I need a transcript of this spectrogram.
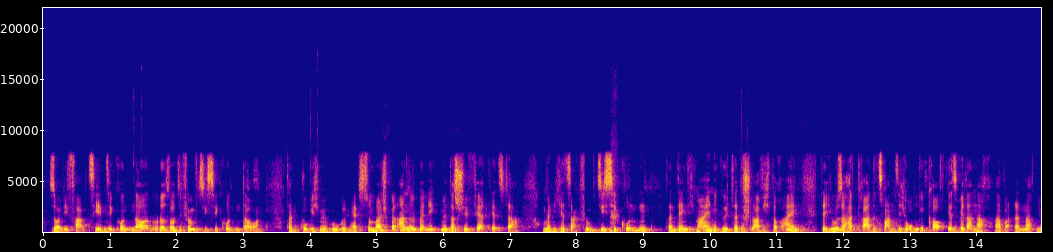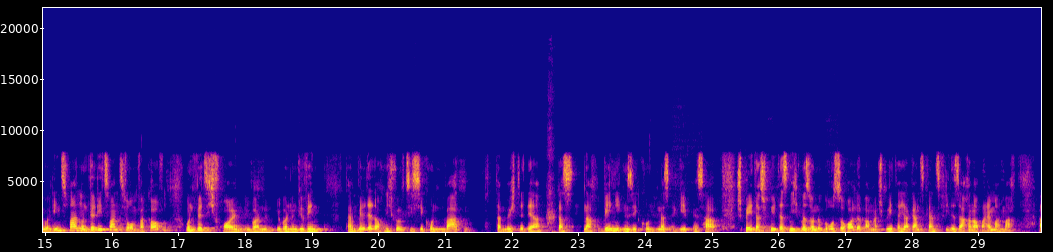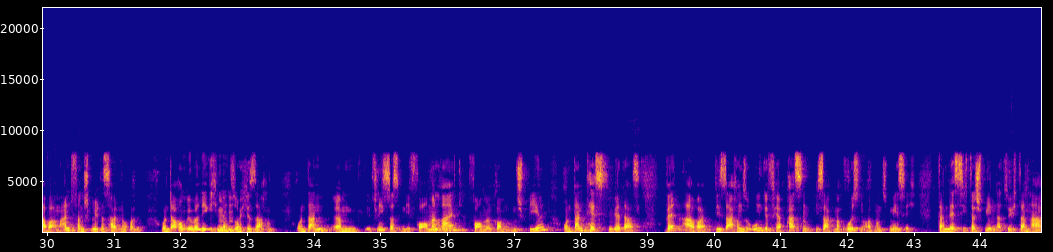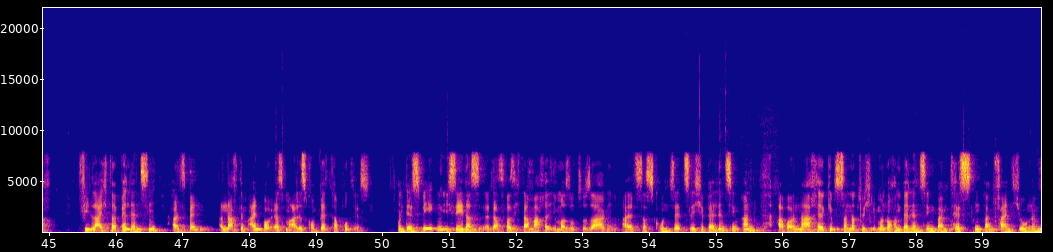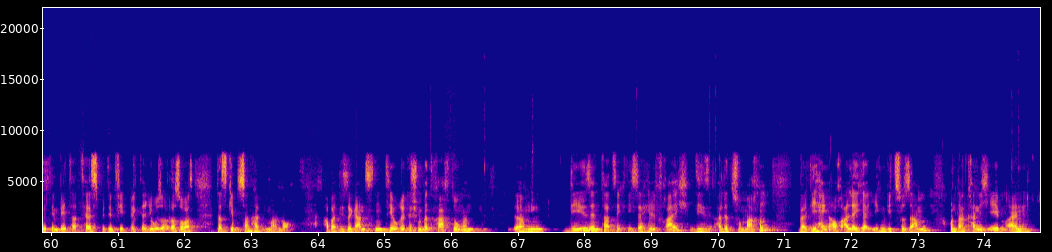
Soll die Fahrt 10 Sekunden dauern oder soll sie 50 Sekunden dauern? Dann gucke ich mir Google Maps zum Beispiel an und überlege mir, das Schiff fährt jetzt da. Und wenn ich jetzt sage 50 Sekunden, dann denke ich, meine Güte, das schlafe ich doch ein. Der User hat gerade 20 rumgekauft, jetzt will er nach, nach New Orleans fahren und will die 20 rum verkaufen und will sich freuen über, über einen Gewinn. Dann will der doch nicht 50 Sekunden warten dann möchte der das nach wenigen Sekunden das Ergebnis haben. Später spielt das nicht mehr so eine große Rolle, weil man später ja ganz, ganz viele Sachen auf einmal macht. Aber am Anfang spielt das halt eine Rolle. Und darum überlege ich mir mhm. solche Sachen. Und dann ähm, fließt das in die Formeln rein, die Formel kommt ins Spiel und dann testen wir das. Wenn aber die Sachen so ungefähr passen, ich sag mal größenordnungsmäßig, dann lässt sich das Spiel natürlich danach viel leichter balancen, als wenn nach dem Einbau erstmal alles komplett kaputt ist. Und deswegen, ich sehe das, das, was ich da mache, immer sozusagen als das grundsätzliche Balancing an. Aber nachher gibt es dann natürlich immer noch ein Balancing beim Testen, beim Feintunen, mit dem Beta-Test, mit dem Feedback der User oder sowas. Das gibt es dann halt immer noch. Aber diese ganzen theoretischen Betrachtungen, ähm, die sind tatsächlich sehr hilfreich, die alle zu machen, weil die hängen auch alle ja irgendwie zusammen. Und dann kann ich eben ein,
